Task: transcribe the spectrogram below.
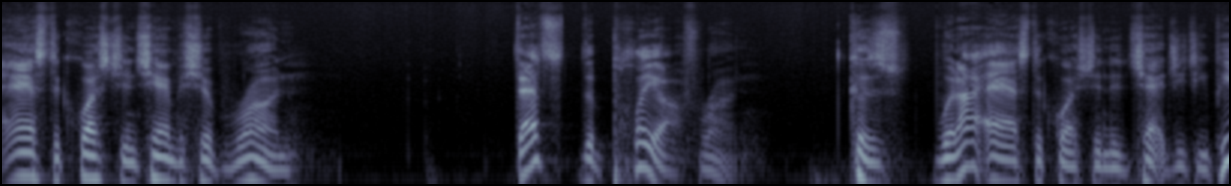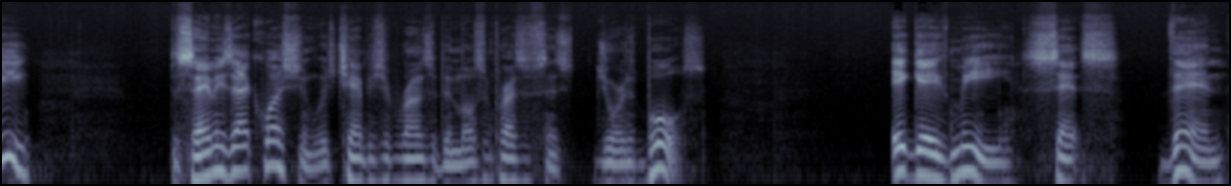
asked the question championship run, that's the playoff run. Because when I asked the question to Chat GTP, the same exact question, which championship runs have been most impressive since Jordan's Bulls? It gave me since then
